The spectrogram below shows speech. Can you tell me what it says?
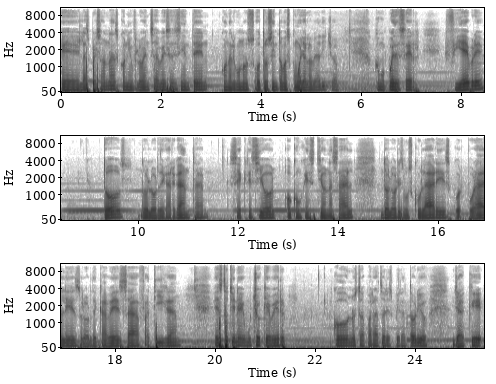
Eh, las personas con influenza a veces se sienten con algunos otros síntomas, como ya lo había dicho, como puede ser fiebre, tos, dolor de garganta, secreción o congestión nasal, dolores musculares, corporales, dolor de cabeza, fatiga. Esto tiene mucho que ver con nuestro aparato respiratorio, ya que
